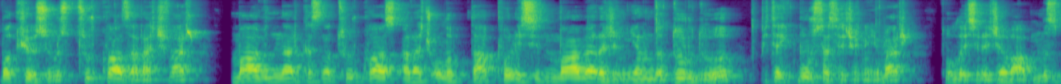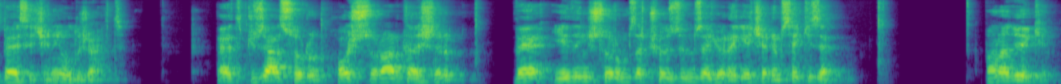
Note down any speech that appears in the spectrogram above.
Bakıyorsunuz turkuaz araç var. Mavinin arkasında turkuaz araç olup da polisin mavi aracın yanında durduğu bir tek Bursa seçeneği var. Dolayısıyla cevabımız B seçeneği olacaktı. Evet güzel soru, hoş soru arkadaşlarım. Ve 7. sorumuza çözdüğümüze göre geçelim 8'e. Bana diyor ki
